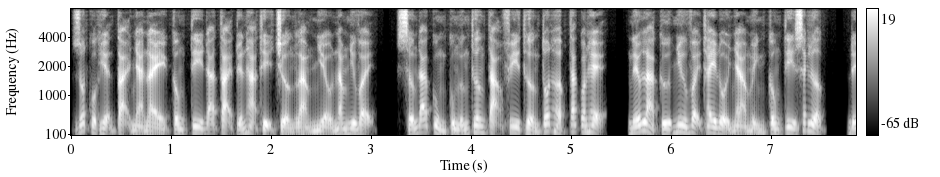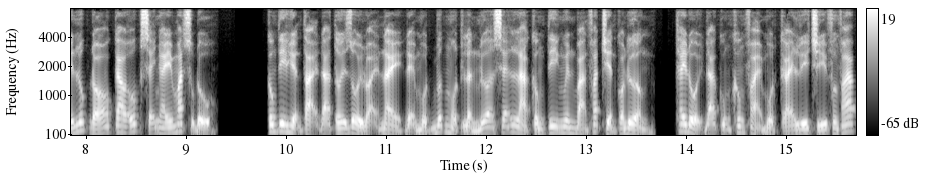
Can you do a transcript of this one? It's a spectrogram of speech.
rốt cuộc hiện tại nhà này công ty đã tại tuyến hạ thị trường làm nhiều năm như vậy sớm đã cùng cung ứng thương tạo phi thường tốt hợp tác quan hệ nếu là cứ như vậy thay đổi nhà mình công ty sách lược đến lúc đó cao ốc sẽ nháy mắt sụp đổ công ty hiện tại đã tới rồi, loại này để một bước một lần nữa sẽ là công ty nguyên bản phát triển con đường, thay đổi đã cũng không phải một cái lý trí phương pháp.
